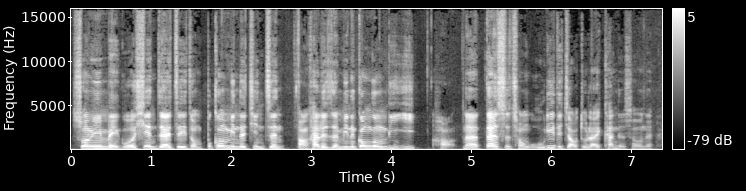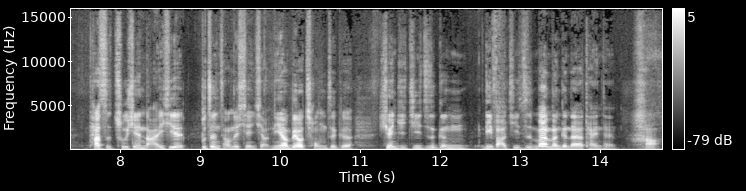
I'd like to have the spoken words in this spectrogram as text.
说明美国现在这种不公平的竞争妨害了人民的公共利益。好，那但是从武力的角度来看的时候呢，它是出现哪一些不正常的现象？你要不要从这个选举机制跟立法机制慢慢跟大家谈一谈？好，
